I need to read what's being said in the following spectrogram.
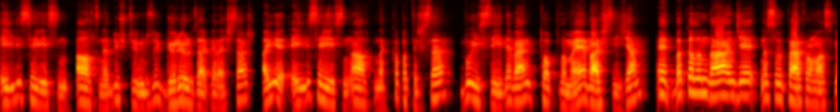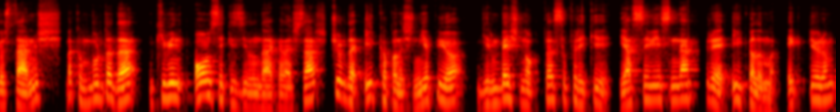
50 seviyesinin altına düştüğümüzü görüyoruz arkadaşlar. Ayı 50 seviyesinin altında kapatırsa bu hisseyi de ben toplamaya başlayacağım. Evet bakalım daha önce nasıl bir performans göstermiş. Bakın burada da 2018 yılında arkadaşlar şurada ilk kapanışını yapıyor. 25.02 yaz seviyesinden şuraya ilk alımı ekliyorum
